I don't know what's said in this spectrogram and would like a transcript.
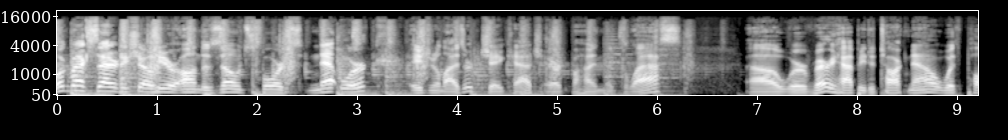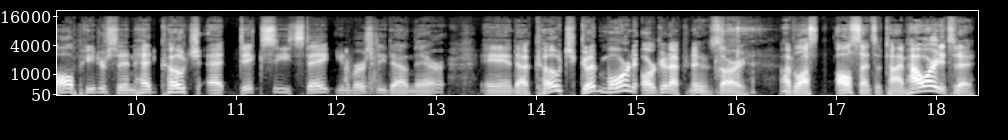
Welcome back to Saturday Show here on the Zone Sports Network. Adrian Elizer, Jake Hatch, Eric behind the glass. Uh, we're very happy to talk now with Paul Peterson, head coach at Dixie State University down there. And uh, coach, good morning or good afternoon. Sorry, I've lost all sense of time. How are you today?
